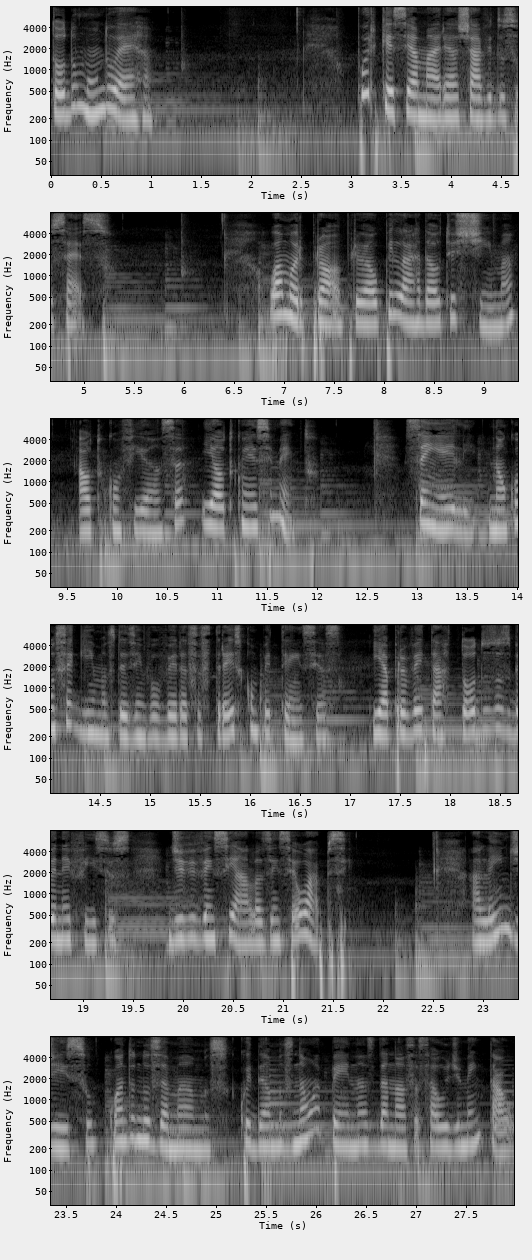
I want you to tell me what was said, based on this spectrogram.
todo mundo erra. Por que se amar é a chave do sucesso? O amor próprio é o pilar da autoestima, autoconfiança e autoconhecimento. Sem ele, não conseguimos desenvolver essas três competências e aproveitar todos os benefícios de vivenciá-las em seu ápice. Além disso, quando nos amamos, cuidamos não apenas da nossa saúde mental,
